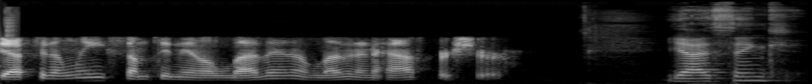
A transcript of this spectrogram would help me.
definitely something in 11, 11 and a half for sure. Yeah, I think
